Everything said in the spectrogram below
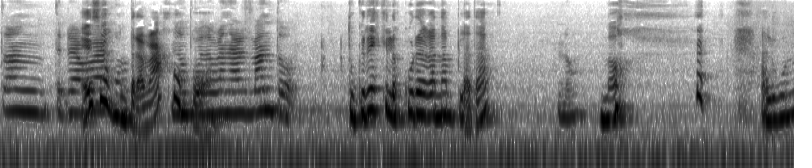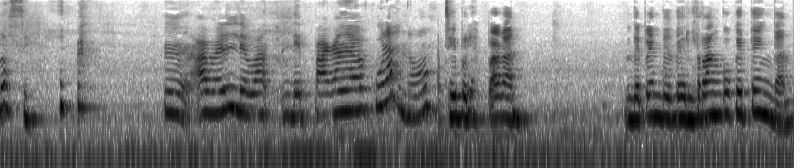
tan trabajo. Eso es un trabajo, No po. puedo ganar tanto. ¿Tú crees que los curas ganan plata? No. No. Algunos sí. Mm, A ver, ¿le, va- ¿le pagan a los curas? No. Sí, pues les pagan. Depende del rango que tengan.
